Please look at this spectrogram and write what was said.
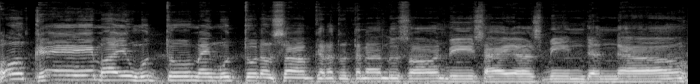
Okay, mayong mudto, may mudto ng sab kanatong tanan Luzon, Visayas, Mindanao.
